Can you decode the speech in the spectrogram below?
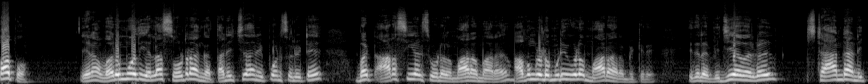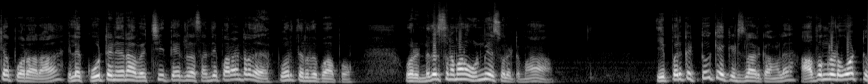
பார்ப்போம். ஏன்னா வரும்போது எல்லாம் சொல்கிறாங்க தனிச்சு தான் நிற்போன்னு சொல்லிட்டு பட் அரசியல் சூழல் மாற மாற அவங்களோட முடிவுகளும் மாற ஆரம்பிக்குது. இதில் விஜய் அவர்கள் ஸ்டாண்டாக நிற்க போகிறாரா இல்லை கூட்டணியராக வச்சு தேர்தலை சந்திப்பாரான்றதை பொறுத்திருந்து பார்ப்போம். ஒரு நிதர்சனமான உண்மையை சொல்லட்டுமா? இப்போ இருக்க டூ கே கிட்ஸ்லாம் இருக்காங்களே அவங்களோட ஓட்டு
